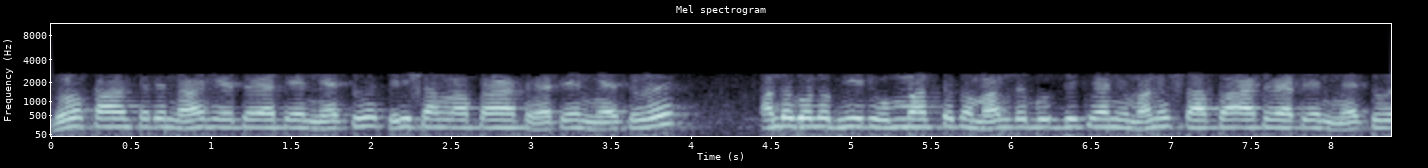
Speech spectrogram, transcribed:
ලෝකාන්තරේ නරකයට වැටෙන්නේ නැතුව තිරිසන් අපායට වැටෙන්නේ නැතුව අඳගොළු බීඩි උම්මත්තක මන්ද බුද්ධ කියන්නේ මනුස්ස අපායට වැටෙන්නේ නැතුව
